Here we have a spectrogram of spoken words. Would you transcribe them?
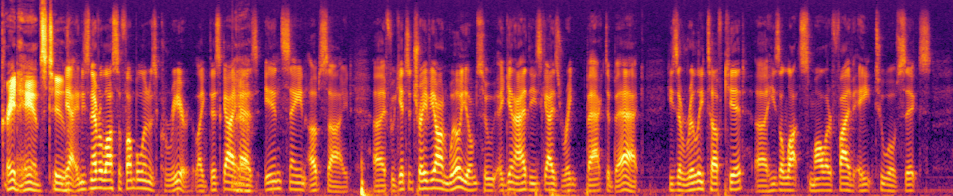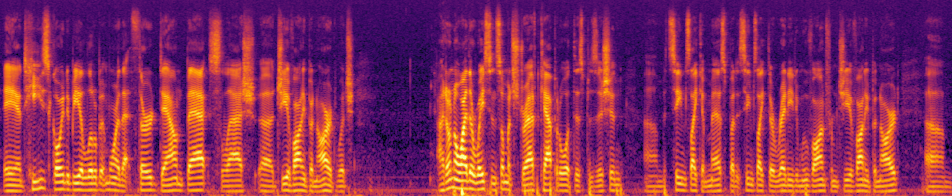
great hands too. Yeah, and he's never lost a fumble in his career. Like this guy yeah. has insane upside. Uh, if we get to Trayveon Williams, who again I had these guys ranked back to back, he's a really tough kid. Uh, he's a lot smaller, 5'8", 206 and he's going to be a little bit more of that third down back slash uh, Giovani Bernard, which I don't know why they're wasting so much draft capital at this position. Um, it seems like a mess, but it seems like they're ready to move on from Giovani Bernard. Um,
